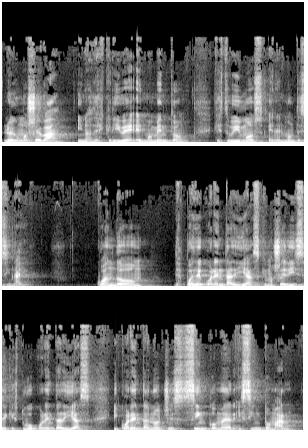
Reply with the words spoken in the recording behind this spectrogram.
Luego Moshe va y nos describe el momento que estuvimos en el monte Sinai, cuando Después de 40 días, que Moshe dice que estuvo 40 días y 40 noches sin comer y sin tomar,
